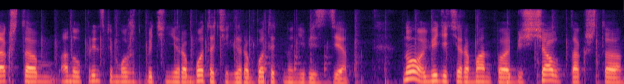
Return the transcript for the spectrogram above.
Так что оно, в принципе, может быть и не работать, или работать, но не везде. Но, видите, Роман пообещал, так что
